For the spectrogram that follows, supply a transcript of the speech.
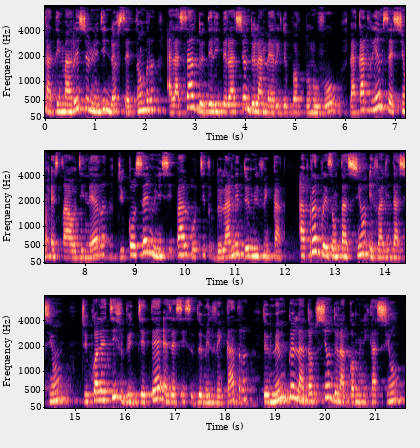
qu'a démarré ce lundi 9 septembre à la salle de délibération de la mairie de Porto Novo la quatrième session extraordinaire du conseil municipal au titre de l'année 2024. Après présentation et validation du collectif budgétaire exercice 2024, de même que l'adoption de la communication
